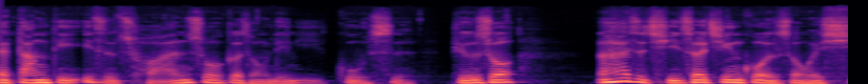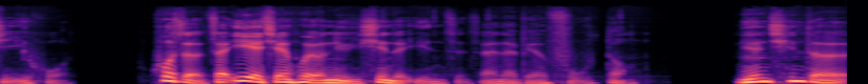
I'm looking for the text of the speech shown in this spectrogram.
在当地一直传说各种灵异故事，比如说男孩子骑车经过的时候会熄火，或者在夜间会有女性的影子在那边浮动。年轻的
